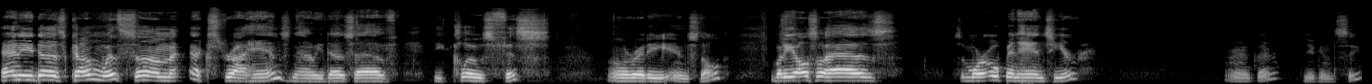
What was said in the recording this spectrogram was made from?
And he does come with some extra hands. Now he does have the closed fists already installed. But he also has some more open hands here. Right there, you can see.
